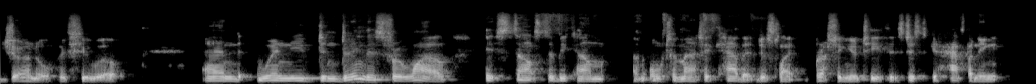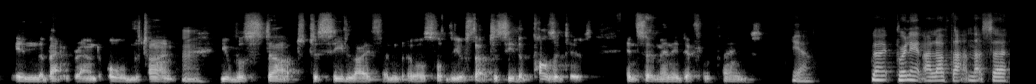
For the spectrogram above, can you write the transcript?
journal, if you will. And when you've been doing this for a while, it starts to become an automatic habit, just like brushing your teeth. It's just happening in the background all the time. Mm. You will start to see life and also you'll start to see the positives in so many different things. Yeah. Right. Brilliant. I love that. And that's a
